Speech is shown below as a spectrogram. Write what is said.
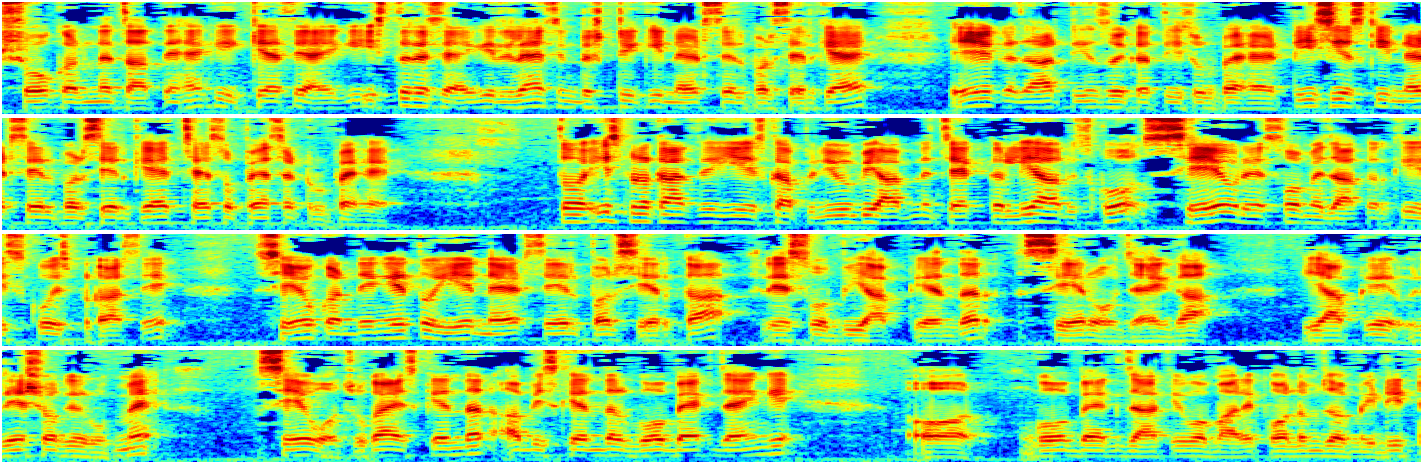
शो करने चाहते हैं कि कैसे आएगी, इस तरह से आएगी। रिलायंस इंडस्ट्री की नेट सेल पर शेयर क्या है? एक हज़ार तीन सौ इकतीस रुपए है। टीसीएस की नेट सेल पर शेयर क्या है? छह सौ पैंसठ रुपए है। तो इस प्रकार से ये इसका प्रीव्यू भी आपने चेक कर लिया और इसको सेव रेसो में जाकर के इसको इस प्रकार से सेव कर देंगे तो ये नेट सेल पर शेयर का रेसो भी आपके अंदर शेयर हो जाएगा। ये आपके रेशो के रूप में सेव हो चुका है इसके अंदर। अब इसके अंदर गो बैक जाएँगे और गो बैक जाके वो हमारे कॉलम जो हम एडिट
